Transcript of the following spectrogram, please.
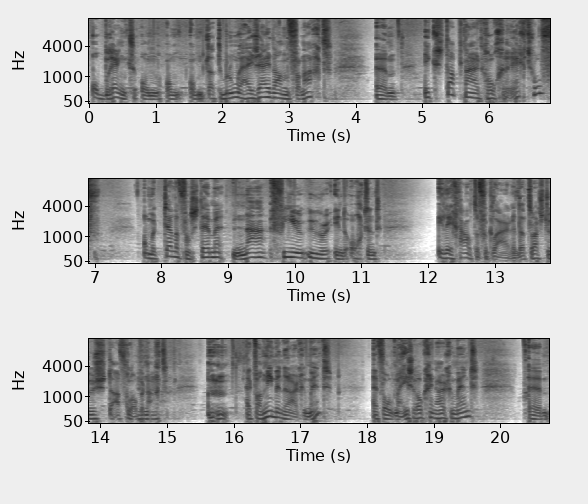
op brengt om, om, om dat te benoemen. Hij zei dan vannacht. Um, ik stap naar het Hoge Rechtshof om het tellen van stemmen na vier uur in de ochtend illegaal te verklaren. Dat was dus de afgelopen mhm. nacht. Hij kwam niet met een argument. En volgens mij is er ook geen argument. Um,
